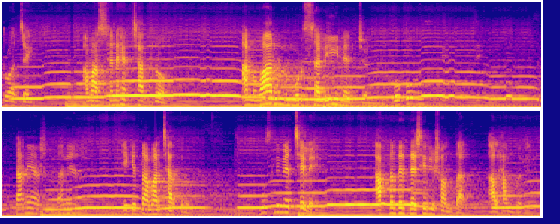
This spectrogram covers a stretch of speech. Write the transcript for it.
দোয়া চাই। আমার স্নেহের ছাত্র আনোয়ারুল মুরসালিনের জন্য। ডানে আসুন, ডানে এ কিন্তু আমার ছাত্র। মুসলিমের ছেলে, আপনাদের দেশেরই সন্তান, আলহামদুলিল্লাহ।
